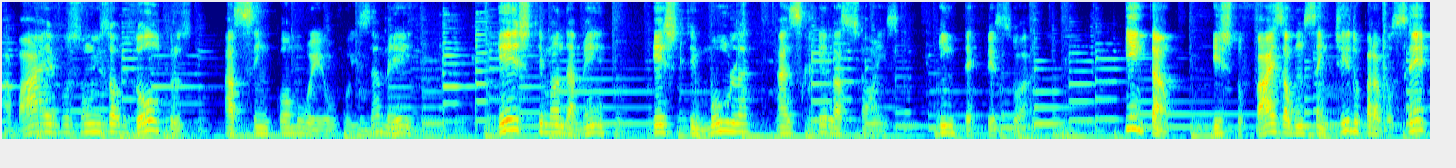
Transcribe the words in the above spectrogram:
Amai-vos uns aos outros, assim como eu vos amei. Este mandamento estimula as relações interpessoais. E então, isto faz algum sentido para você?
